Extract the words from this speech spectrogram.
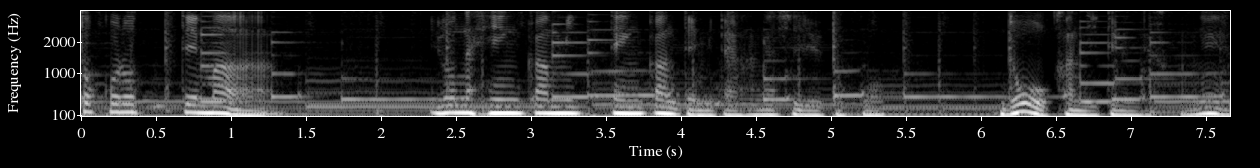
ところってまあいろんな変換み転換点みたいな話で言うとこうどう感じてるんですかね。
